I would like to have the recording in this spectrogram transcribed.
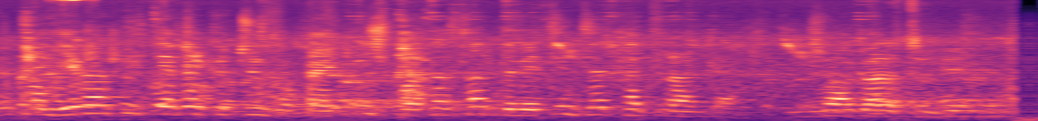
Երաժշտի տեղեկություն կտայք, ինչ պատասխան տվեցին ձեր խնդրանքը։ Շնորհակալություն։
